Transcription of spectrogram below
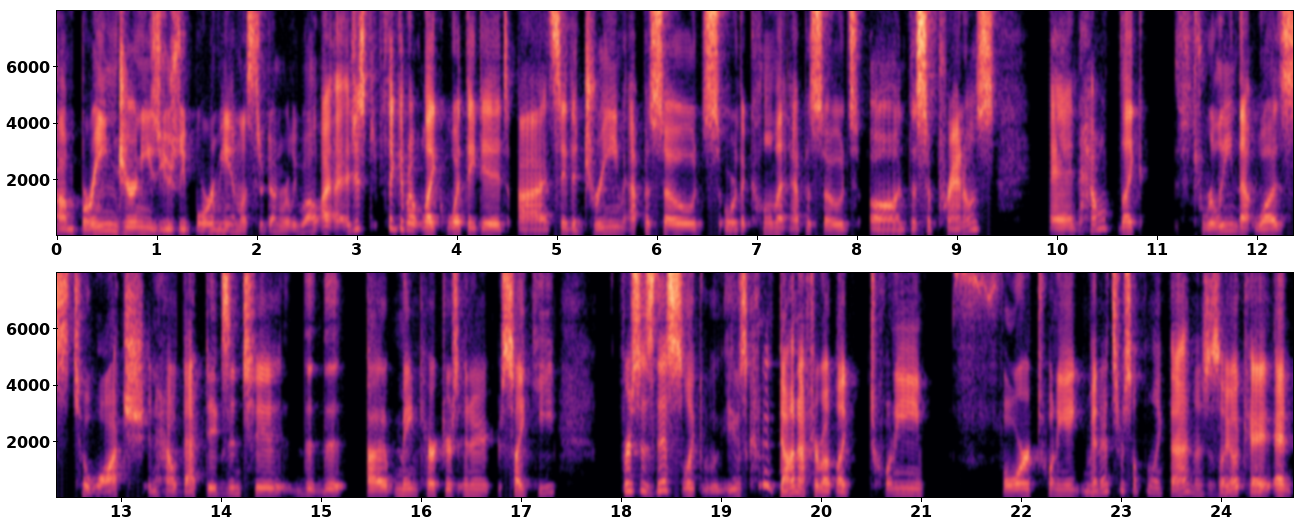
um, brain journeys usually bore me unless they're done really well. I, I just keep thinking about like what they did, uh, say the dream episodes or the coma episodes on The Sopranos, and how like thrilling that was to watch, and how that digs into the the uh, main character's inner psyche. Versus this, like it was kind of done after about like twenty four, 28 minutes or something like that. And I was just like, okay. And I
